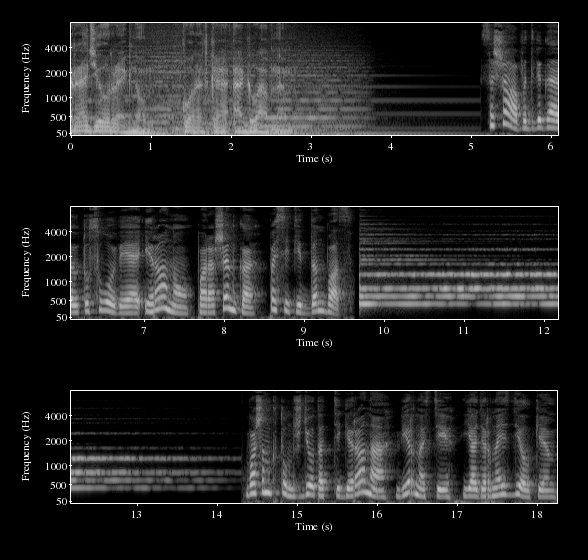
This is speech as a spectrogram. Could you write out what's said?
Радио Регнум. Коротко о главном. США выдвигают условия Ирану, Порошенко посетит Донбасс. Вашингтон ждет от Тегерана верности ядерной сделки.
